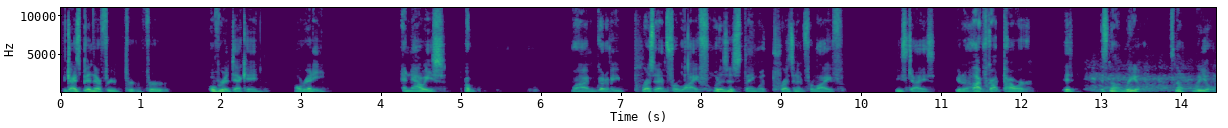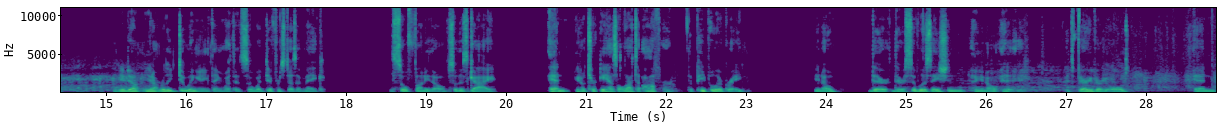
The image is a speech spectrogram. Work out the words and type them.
the guy's been there for for, for over a decade already, and now he's oh, well, I'm going to be president for life. What is this thing with president for life? These guys, you know, I've got power. It, it's not real. It's not real. You don't. You're not really doing anything with it. So what difference does it make? It's so funny though. So this guy and you know, Turkey has a lot to offer. The people are great. You know, their their civilization, you know, it, it's very very old, and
